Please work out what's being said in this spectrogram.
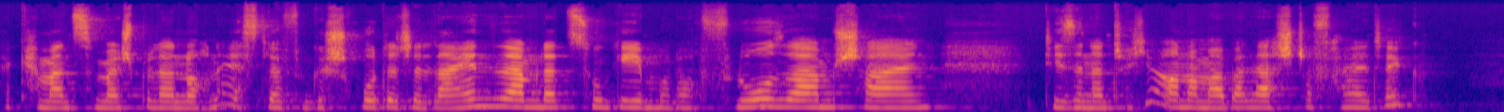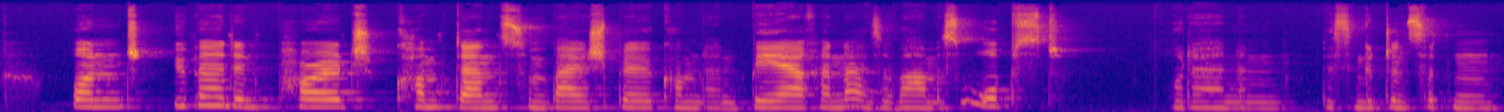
Da kann man zum Beispiel dann noch einen Esslöffel geschrotete Leinsamen dazugeben oder auch Flohsamenschalen. Die sind natürlich auch nochmal ballaststoffhaltig. Und über den Porridge kommt dann zum Beispiel kommen dann Beeren, also warmes Obst oder einen bisschen gedünsteten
